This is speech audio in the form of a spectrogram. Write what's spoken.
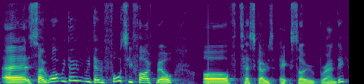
Uh, so what are we doing? We're doing 45 ml of Tesco's XO brandy.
